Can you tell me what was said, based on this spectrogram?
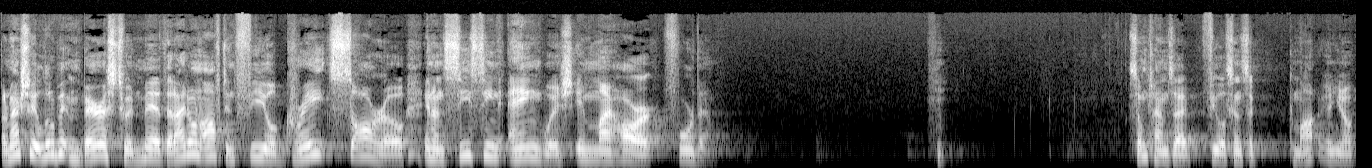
But I'm actually a little bit embarrassed to admit that I don't often feel great sorrow and unceasing anguish in my heart for them. Sometimes I feel a sense of you know,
